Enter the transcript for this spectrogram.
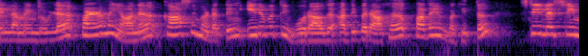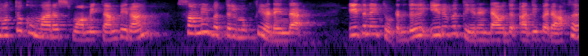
நாளில் அமைந்துள்ள பழமையான காசி மடத்தின் இருபத்தி ஓராவது அதிபராக பதவி வகித்து ஸ்ரீல ஸ்ரீ முத்துக்குமார சுவாமி தம்பிரான் சமீபத்தில் முக்தியடைந்தார். இதனைத் தொடர்ந்து இருபத்தி இரண்டாவது அதிபராக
